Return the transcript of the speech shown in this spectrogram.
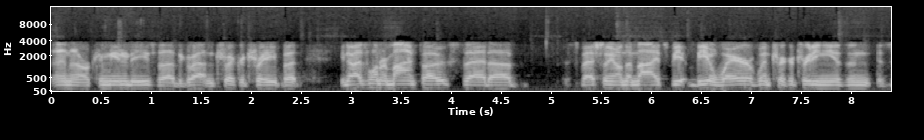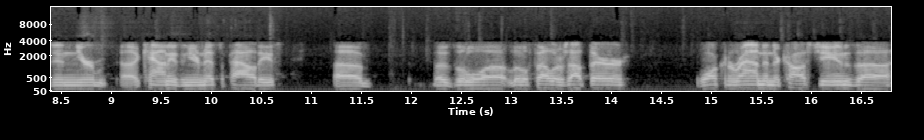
in our communities uh, to go out and trick or treat, but you know, I just want to remind folks that, uh, especially on the nights, be, be aware of when trick or treating is in is in your uh, counties and your municipalities. Uh, those little uh, little fellers out there walking around in their costumes, uh,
